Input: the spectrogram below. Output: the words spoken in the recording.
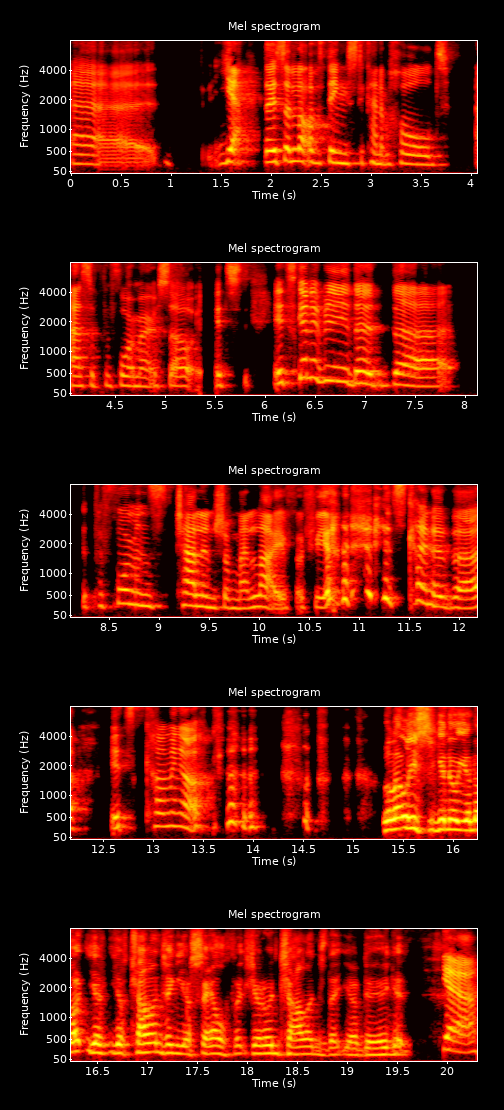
uh yeah there's a lot of things to kind of hold as a performer. So it's it's going to be the the performance challenge of my life i feel. It's kind of uh it's coming up. Well at least you know you're not you're, you're challenging yourself. It's your own challenge that you're doing it. Yeah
